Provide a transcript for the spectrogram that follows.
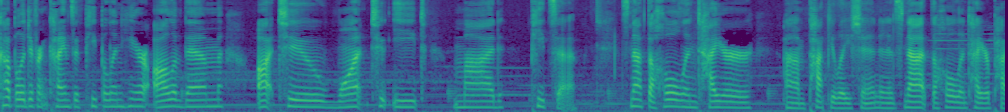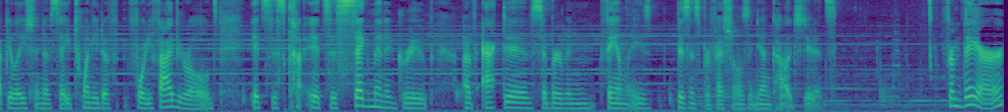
couple of different kinds of people in here. All of them ought to want to eat mod pizza. It's not the whole entire um, population, and it's not the whole entire population of say 20 to 45 year olds. It's this it's a segmented group of active suburban families, business professionals, and young college students. From there,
